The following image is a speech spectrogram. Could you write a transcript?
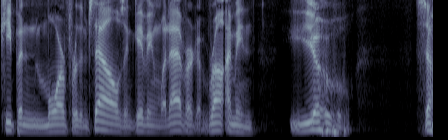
keeping more for themselves and giving whatever to Rome. I mean, yo. So,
